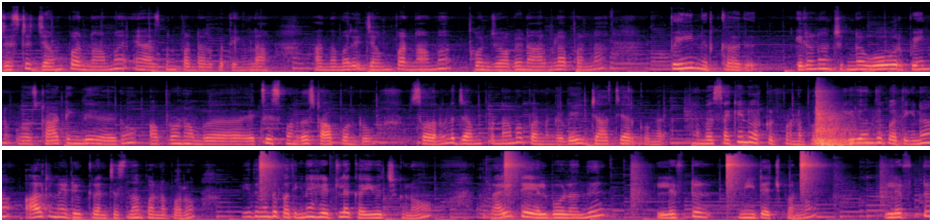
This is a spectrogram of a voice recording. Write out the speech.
ஜஸ்ட்டு ஜம்ப் பண்ணாமல் என் ஹஸ்பண்ட் பண்ணுறாரு பார்த்தீங்களா அந்த மாதிரி ஜம்ப் பண்ணாமல் கொஞ்சம் அப்படியே நார்மலாக பண்ணால் பெயின் இருக்காது. இல்லைன்னா வச்சுக்கோங்க ஓவர் பெயின் ஸ்டார்டிங்லேயே ஆகிடும் அப்புறம் நம்ம எக்ஸசைஸ் பண்ணுறதை ஸ்டாப் பண்ணுறோம் ஸோ அதனால் ஜம்ப் பண்ணாமல் பண்ணுங்கள் வெயிட் ஜாஸ்தியாக இருக்குங்க நம்ம செகண்ட் ஒர்க் அவுட் பண்ண போகிறோம் இது வந்து பார்த்திங்கன்னா ஆல்டர்னேட்டிவ் க்ரன்ச்சஸ் தான் பண்ண போகிறோம் இது வந்து பார்த்திங்கன்னா ஹெட்டில் கை வச்சுக்கணும். ரைட்டு எல்போலேருந்து லெஃப்ட்டு நீ டச் பண்ணும் லெஃப்ட்டு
